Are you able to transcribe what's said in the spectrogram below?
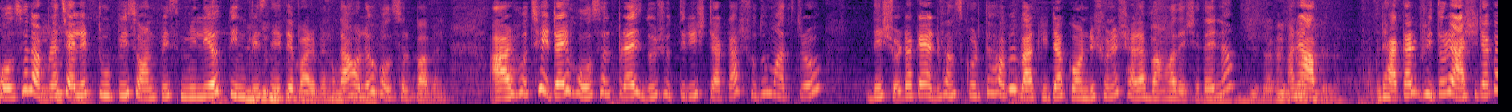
হোলসেল আপনারা চাইলে টু পিস ওয়ান পিস মিলিয়েও তিন পিস নিতে পারবেন তাহলেও হোলসেল পাবেন। আর হচ্ছে এটাই হোলসেল প্রাইস দুশো তিরিশ টাকা শুধুমাত্র দেড়শো টাকা অ্যাডভান্স করতে হবে বাকিটা কন্ডিশনে সারা বাংলাদেশে তাই না? মানে ঢাকার ভিতরে আশি টাকা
